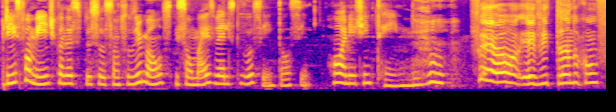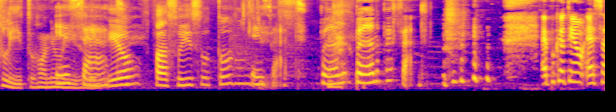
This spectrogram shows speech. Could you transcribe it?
Principalmente quando essas pessoas são seus irmãos e são mais velhos que você. Então, assim, Rony, eu te entendo. É, evitando conflito, Rony Weasley. Exato. Eu faço isso todos os dias. Exato. Pano, pano passado. É porque eu tenho essa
